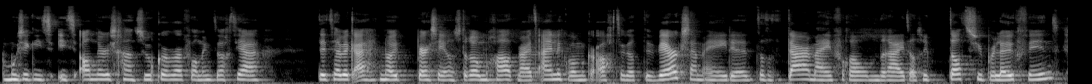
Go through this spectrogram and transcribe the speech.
moest ik iets, iets anders gaan zoeken waarvan ik dacht, ja dit heb ik eigenlijk nooit per se als droom gehad. Maar uiteindelijk kwam ik erachter dat de werkzaamheden, dat het daar mij vooral om draait. Als ik dat super leuk vind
